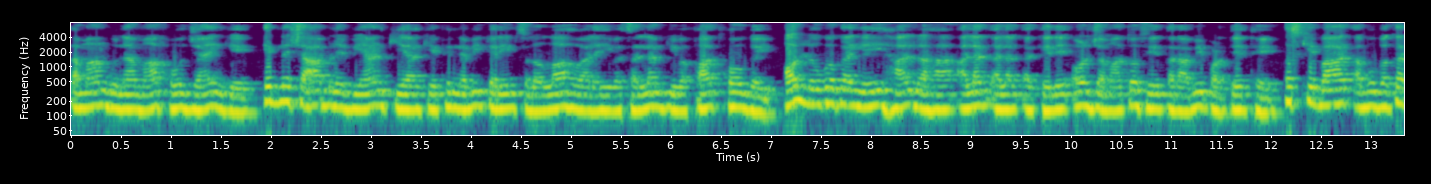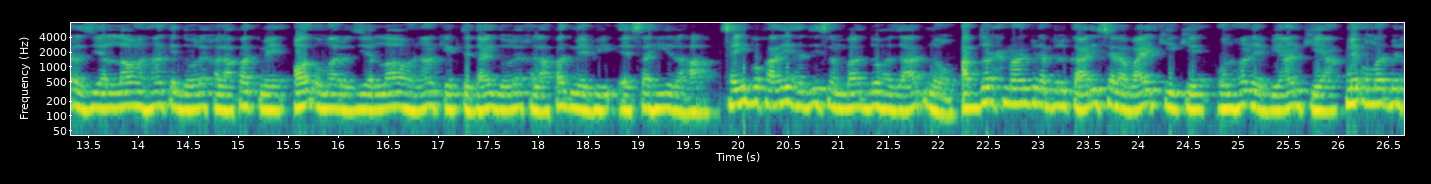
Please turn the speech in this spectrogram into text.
तमाम गुना माफ़ हो जाएँगे। इब्न शाब ने बयान किया कि फिर नबी करीम सल्लल्लाहु अलैहि वसल्लम की वफात हो गई और लोगों का यही हाल रहा। अलग अलग अकेले और जमातों से तरावी पढ़ते थे। उसके बाद अबू बकर रज़ी अल्लाह के दौरे खिलाफत में और उमर रज़ी अल्लाह के इब्तदाई दौरे खिलाफत में भी ऐसा ही रहा। सही बुखारी हदीस नंबर दो हज़ार नौ। अब्दुलरहमान बिन अब्दुल कारी से रवायत की कि उन्होंने बयान किया, मैं उमर बिन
